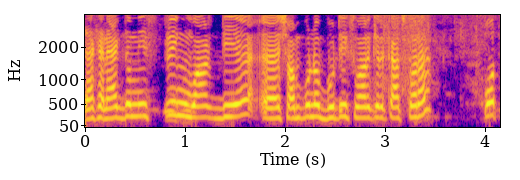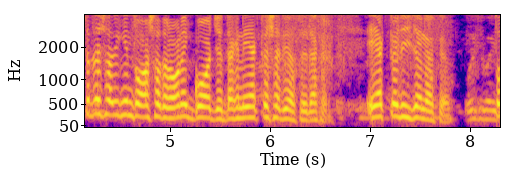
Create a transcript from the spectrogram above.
দেখেন একদম স্প্রিং ওয়ার্ক দিয়ে সম্পূর্ণ বুটিক্স ওয়ার্কের কাজ করা। প্রত্যেকটা শাড়ি কিন্তু অসাধারণ, অনেক গর্জে দেখেন, এই একটা শাড়ি আছে, দেখেন, এই একটা ডিজাইন আছে। তো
